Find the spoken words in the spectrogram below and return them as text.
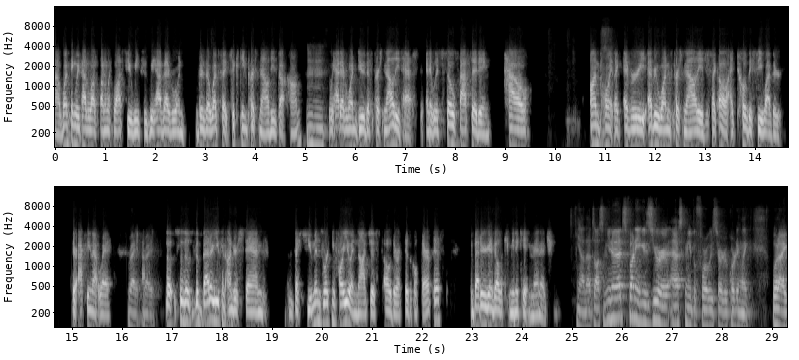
Uh, one thing we've had a lot of fun with the last few weeks is we have everyone. There's a website, 16personalities.com. Mm-hmm. We had everyone do this personality test, and it was so fascinating how on point like every everyone's personality is just like, oh, I totally see why they're they're acting that way. Right, right. So, so the, the better you can understand the humans working for you and not just, oh, they're a physical therapist, the better you're going to be able to communicate and manage. Yeah, that's awesome. You know, that's funny because you were asking me before we started recording, like what I,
